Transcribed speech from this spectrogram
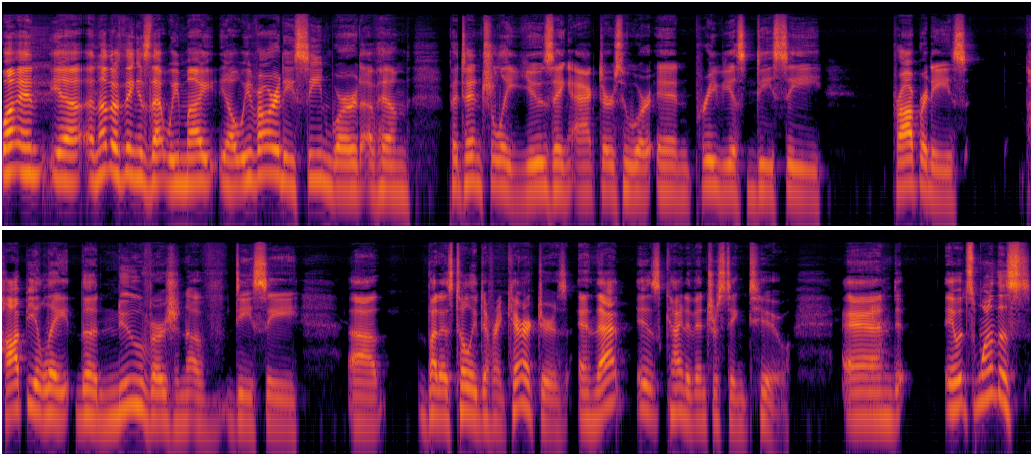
well, and yeah, another thing is that we might, you know, we've already seen word of him potentially using actors who were in previous DC properties populate the new version of DC, uh, but as totally different characters, and that is kind of interesting too. And yeah. it was one of those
